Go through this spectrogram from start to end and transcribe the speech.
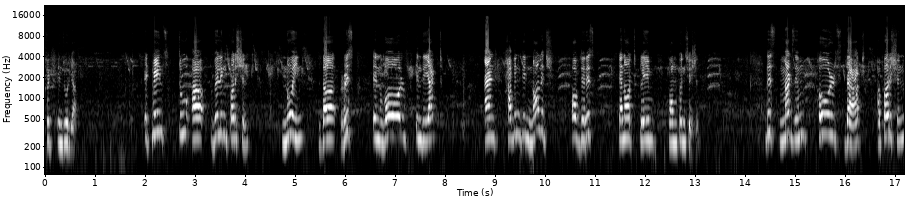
फिट इंजूरिया it means to a willing person knowing the risk involve in the act and having the knowledge of the risk cannot claim compensation this maxim hold that a person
